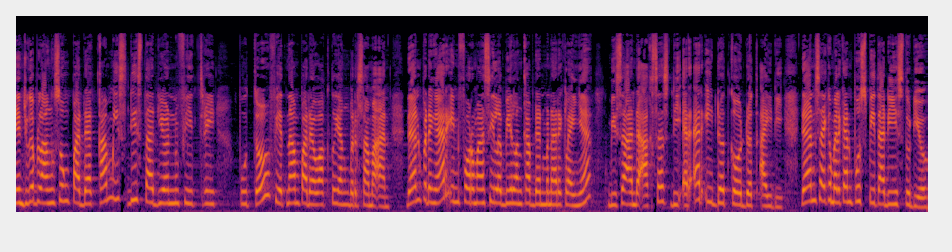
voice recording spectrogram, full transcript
yang juga berlangsung pada Kamis di Stadion Fitri Puto, Vietnam pada waktu yang bersamaan. Dan pendengar, informasi lebih lengkap dan menarik lainnya bisa Anda akses di rri.co.id. Dan saya kembalikan Puspi tadi studio.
